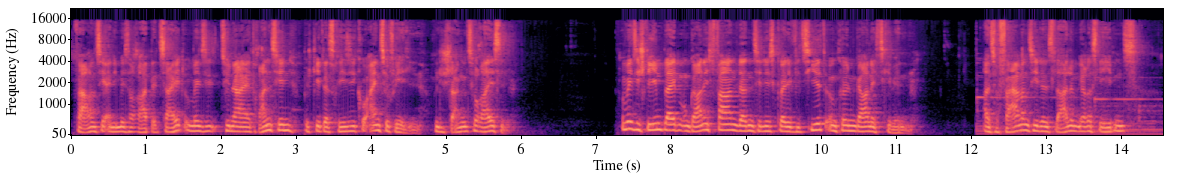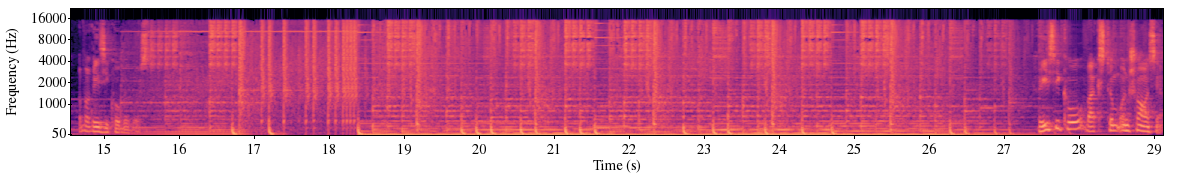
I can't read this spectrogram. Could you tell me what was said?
fahren Sie eine miserable Zeit und wenn Sie zu nahe dran sind, besteht das Risiko einzufädeln und die Stangen zu reißen. Und wenn Sie stehen bleiben und gar nicht fahren, werden Sie disqualifiziert und können gar nichts gewinnen. Also fahren Sie den Slalom Ihres Lebens, aber risikobewusst. Risiko, Wachstum und Chance.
